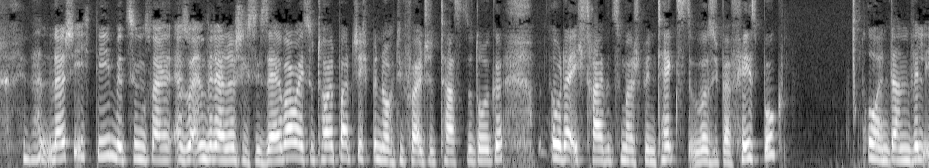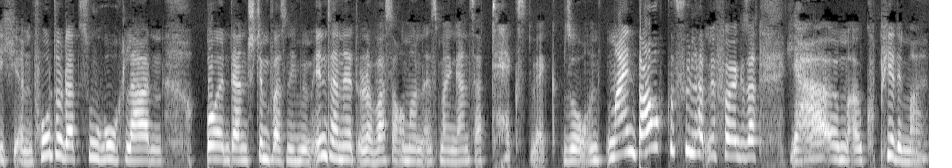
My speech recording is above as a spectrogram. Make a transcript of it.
dann lösche ich die, beziehungsweise, also entweder lösche ich sie selber, weil ich so tollpatschig bin, auf die falsche Taste drücke, oder ich schreibe zum Beispiel einen Text, was ich bei Facebook und dann will ich ein Foto dazu hochladen und dann stimmt was nicht mit dem Internet oder was auch immer und dann ist mein ganzer Text weg. So und mein Bauchgefühl hat mir vorher gesagt, ja, ähm, kopier den mal.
